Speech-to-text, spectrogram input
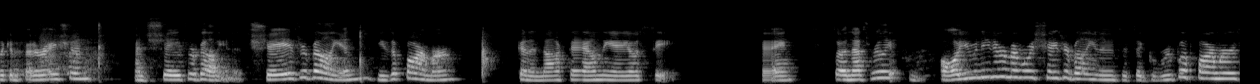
of Confederation and Shays Rebellion. It's Shays Rebellion. He's a farmer. Going to knock down the AOC. Okay. So, and that's really all you need to remember with Shays Rebellion is it's a group of farmers.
